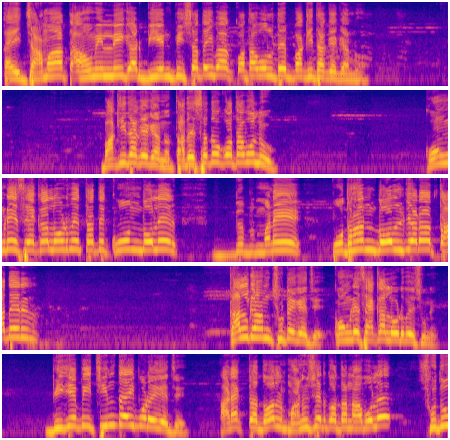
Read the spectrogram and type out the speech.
তাই জামাত, আওয়ামী লীগ আর বিএনপির সাথেই বা কথা বলতে বাকি থাকে কেন? বাকি থাকে কেন? তাদের সাথেও কথা বলুক। কংগ্রেস একা লড়বে, তাতে কোন দলের মানে প্রধান দল যারা, তাদের কালগাম ছুটে গেছে। কংগ্রেস একা লড়বে শুনে। বিজেপি চিন্তায় পড়ে গেছে। আর একটা দল মানুষের কথা না বলে শুধু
